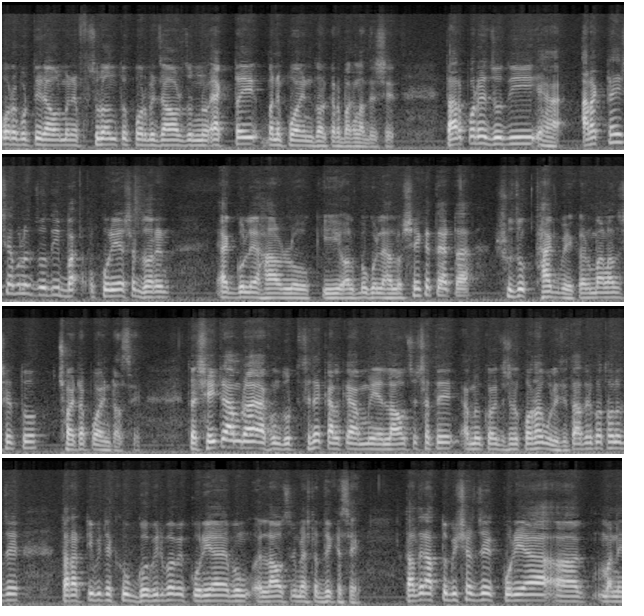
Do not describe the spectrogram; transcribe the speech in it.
পরবর্তী রাউন্ড মানে চূড়ান্ত পর্বে যাওয়ার জন্য একটাই মানে পয়েন্ট দরকার বাংলাদেশের। তারপরে যদি হ্যাঁ আর একটা হিসাব হলো যদি কোরিয়ার সাথে ধরেন এক গোলে হারলো কি অল্প গোলে হারলো, সেক্ষেত্রে একটা সুযোগ থাকবে, কারণ বাংলাদেশের তো ছয়টা পয়েন্ট আছে। তা সেইটা আমরা এখন ধরতেছি না, কালকে আমি লাওসের সাথে আমি কয়েকজনের সাথে কথা বলেছি। তাদের কথা হলো যে তারা টিভিতে খুব গভীরভাবে কোরিয়া এবং লাওসের ম্যাচটা দেখেছে। তাদের আত্মবিশ্বাস যে কোরিয়া মানে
